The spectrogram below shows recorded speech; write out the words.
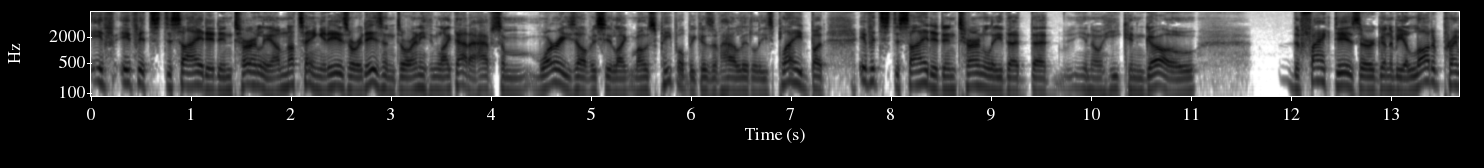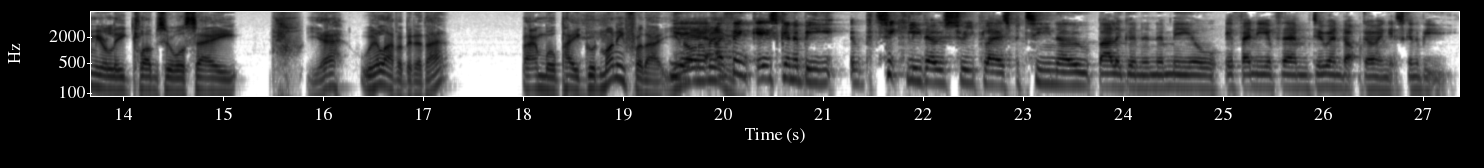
if if it's decided internally, I'm not saying it is or it isn't or anything like that. I have some worries, obviously, like most people, because of how little he's played. But if it's decided internally that that you know he can go, the fact is there are going to be a lot of Premier League clubs who will say, "Yeah, we'll have a bit of that." And we'll pay good money for that. You yeah, know what I mean? I think it's going to be particularly those three players, Patino, Balogun, and Emile. If any of them do end up going, it's going to be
